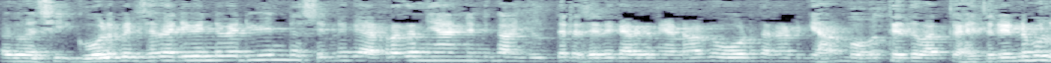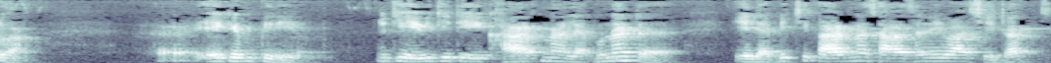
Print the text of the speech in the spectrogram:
අගමසි ගෝල පිරිස වැඩි වෙන්න වැඩි වෙන්න සෙනඟ අරගෙන යන්නේ නිකන් යුද්ධයට සෙනඟ අරගෙන යනවා වගේ ඕන තරකට ගියාම බොහොත් එදවත් හැතරෙන්න පුළුවන්. ඒකෙන් පිළියෙල. ඉතින් ඒ විදිහට ඒ කාරණා ලැබුණට ඒ ලැබිච්ච කාරණා සාසනීය වාසියටත්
